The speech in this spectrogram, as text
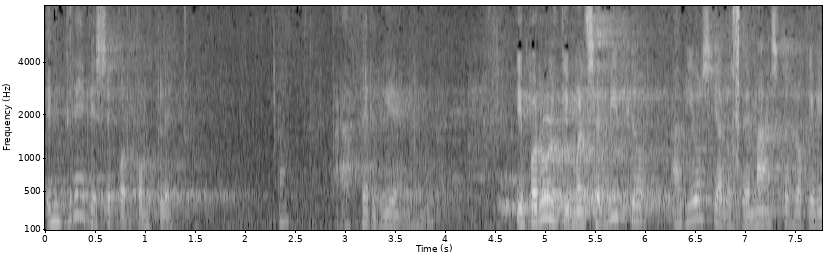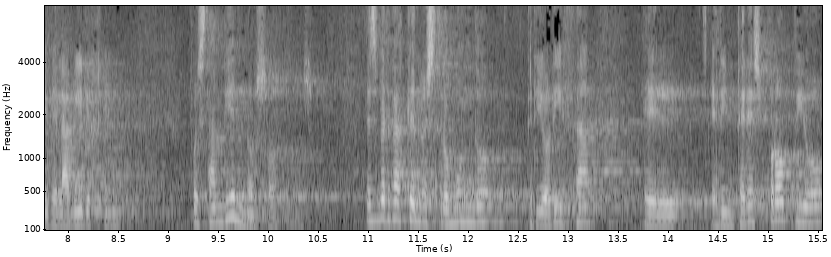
Entréguese por completo. Para hacer bien. Y por último, el servicio a Dios y a los demás, que es lo que vive la Virgen, pues también nosotros. Es verdad que nuestro mundo prioriza el, el interés propio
